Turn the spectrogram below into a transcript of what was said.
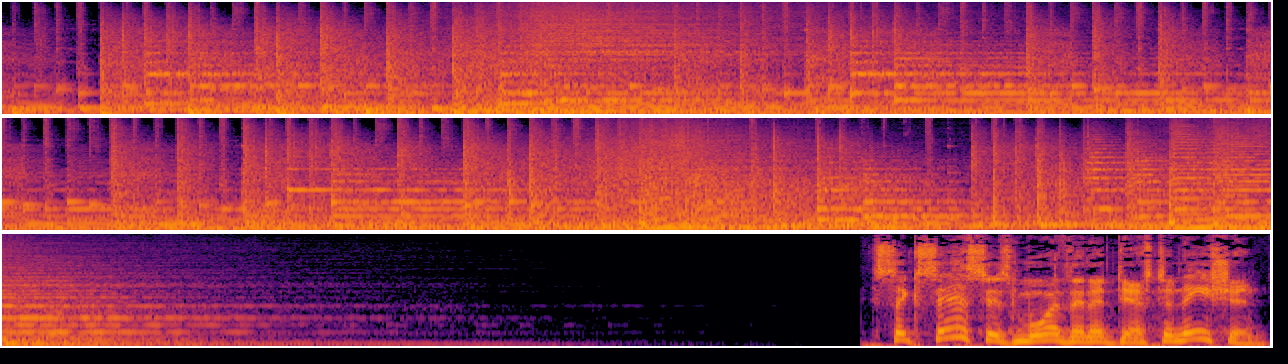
Success is more than a destination.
